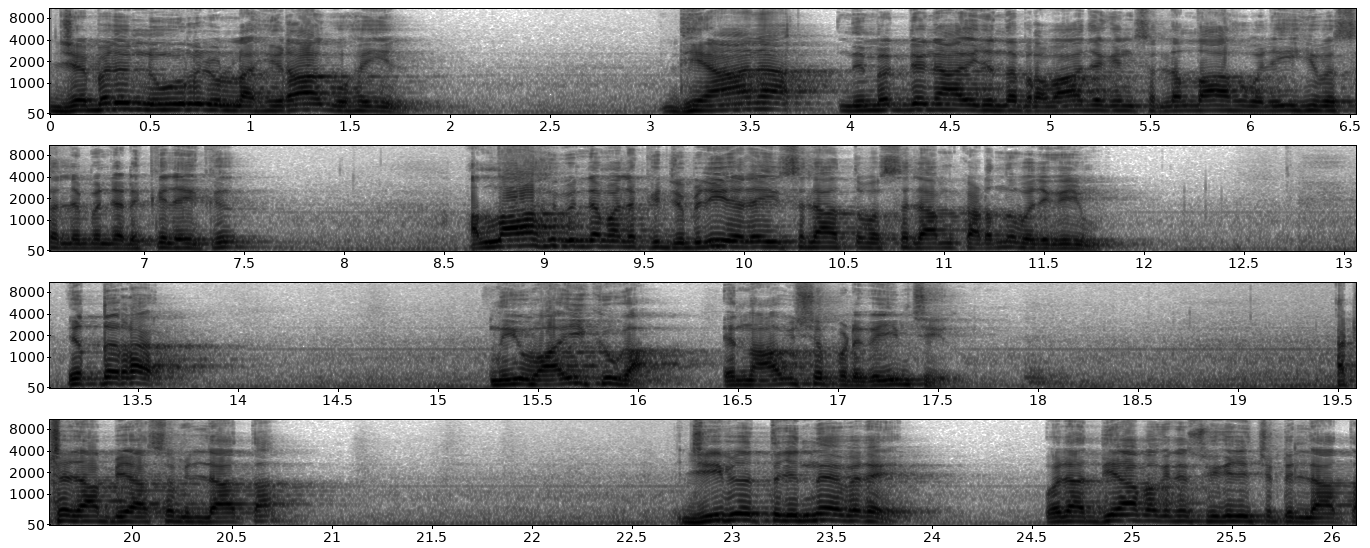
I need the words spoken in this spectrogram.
ജബലുന്നൂറിലുള്ള ഹിറാ ഗുഹയിൽ ധ്യാന നിമഗ്നനായിരുന്ന പ്രവാചകൻ സല്ലല്ലാഹു അലൈഹി വസ്ല്ലമിന്റെ അടുക്കിലേക്ക് അള്ളാഹുവിന്റെ മലക്ക് ജുബിലി അലൈഹി സ്വലാത്തു വസ്സലാം കടന്നു വരികയും ഇത്തറ നീ വായിക്കുക എന്നാവശ്യപ്പെടുകയും ചെയ്തു. അക്ഷരാഭ്യാസമില്ലാത്ത ജീവിതത്തിൽ ഇന്നേ വരെ ഒരു അധ്യാപകനെ സ്വീകരിച്ചിട്ടില്ലാത്ത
